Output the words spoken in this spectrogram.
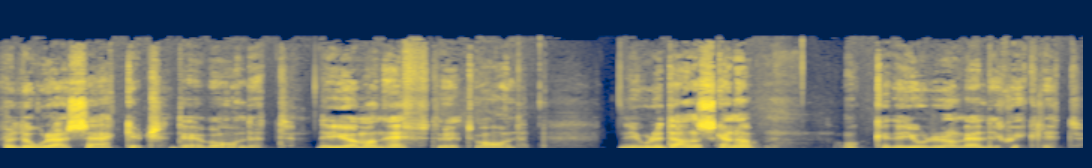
förlorar säkert det valet. Det gör man efter ett val. Det gjorde danskarna och det gjorde de väldigt skickligt.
